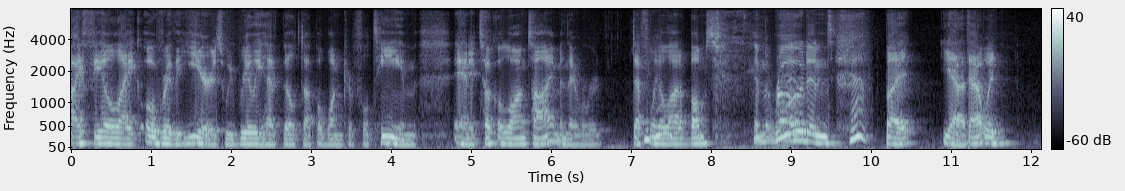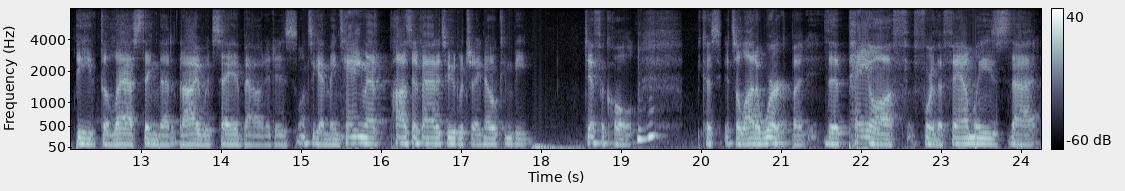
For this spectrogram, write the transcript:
i feel like over the years we really have built up a wonderful team and it took a long time and there were definitely a mm-hmm. lot of bumps in the road and Yeah. but yeah that would be the last thing that, that I would say about it is once again maintaining that positive attitude, which I know can be difficult mm-hmm. because it's a lot of work, but the payoff for the families that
